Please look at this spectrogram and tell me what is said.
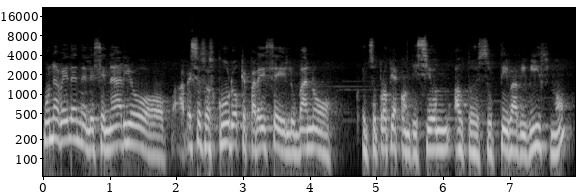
una vela en el escenario a veces oscuro que parece el humano en su propia condición autodestructiva vivir, ¿no?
